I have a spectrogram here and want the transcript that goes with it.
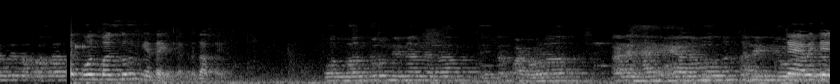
आतापर्यंत तपासात. फोन बंद करून घेता येईल जाता येईल. फोन बंद करून निदान त्यांना एकतर पाठवणं. कारण हा- अनुभव अनेक नाही आम्ही ते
